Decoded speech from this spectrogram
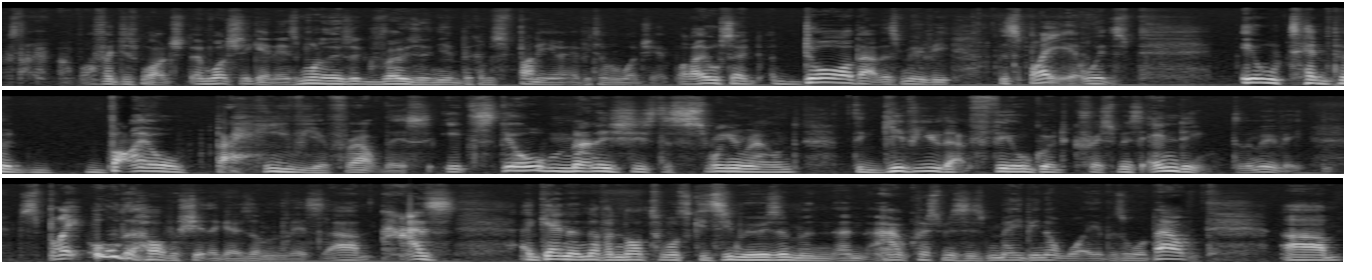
was like, what have I just watched? And watched it again. It's one of those that grows on you and becomes funnier every time I watch it. What I also adore about this movie, despite its ill-tempered, vile behaviour throughout this, it still manages to swing around to give you that feel-good Christmas ending to the movie, despite all the horrible shit that goes on in this. Um, has again another nod towards consumerism and, and how Christmas is maybe not what it was all about. Um,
